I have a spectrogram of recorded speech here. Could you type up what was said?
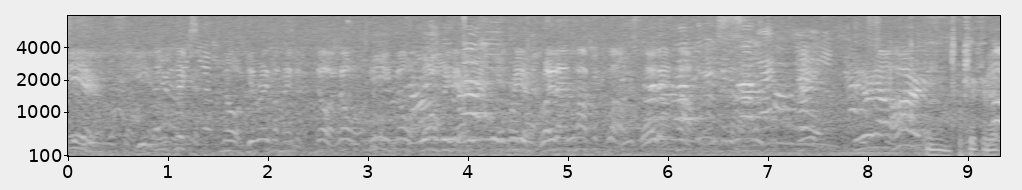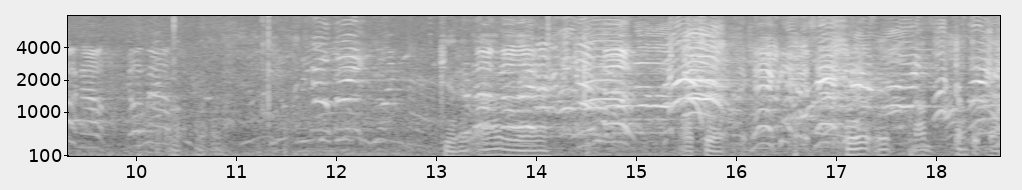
Here. You take it. No, get right behind him. No, no, me, no, over here. Over here. Right on top of Klaus. Right on top. Okay? Clear it out hard. And kicking Go now. Go Uh, now. uh, uh. Get it out of there. That's it. Clear it. Now dump it down.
